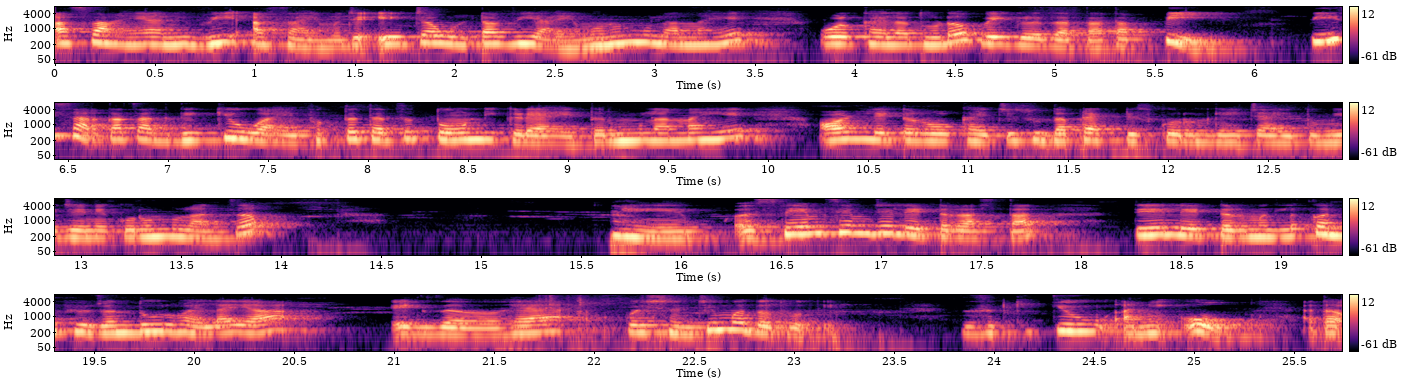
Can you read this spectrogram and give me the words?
असं आहे आणि व्ही असं आहे. म्हणजे एच्या उलटा व्ही आहे. म्हणून मुलांना हे ओळखायला थोडं वेगळं जातं. आता पी पी सारखाच अगदी क्यू आहे. फक्त त्याचं तोंड इकडे आहे. तर मुलांना हे ऑड लेटर ओळखायची सुद्धा प्रॅक्टिस करून घ्यायची आहे तुम्ही जेणेकरून मुलांचं हे सेम सेम जे लेटर असतात ते लेटरमधलं कन्फ्युजन दूर व्हायला या एक्झ ह्या क्वेश्चनची मदत होते. जसं की क्यू आणि ओ. आता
